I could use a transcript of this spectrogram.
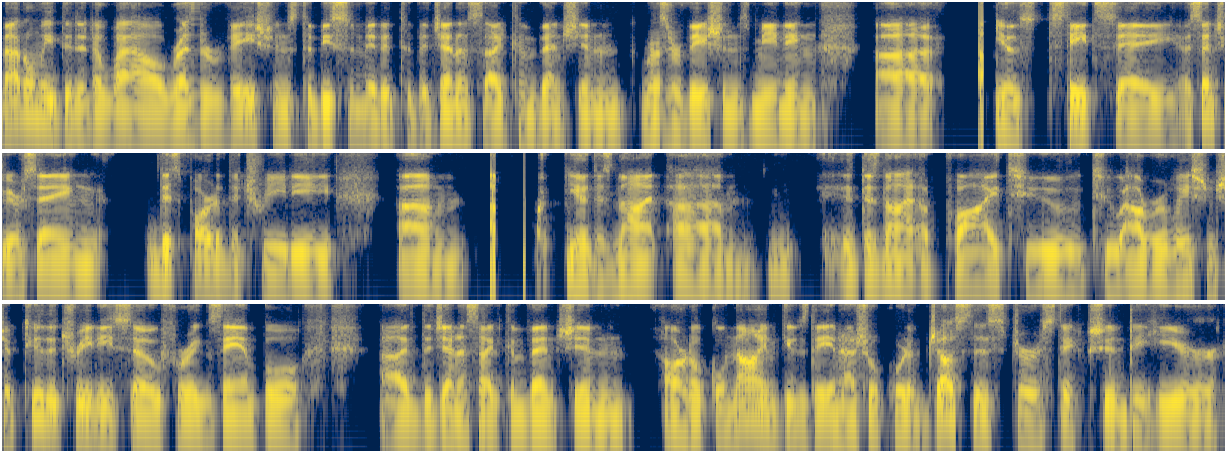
not only did it allow reservations to be submitted to the Genocide Convention, reservations meaning uh, you know states say essentially are saying this part of the treaty um, you know does not um, it does not apply to to our relationship to the treaty. So for example uh, the genocide convention article 9 gives the international court of justice jurisdiction to hear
